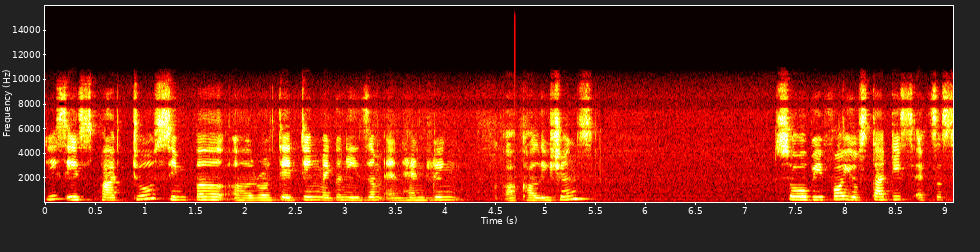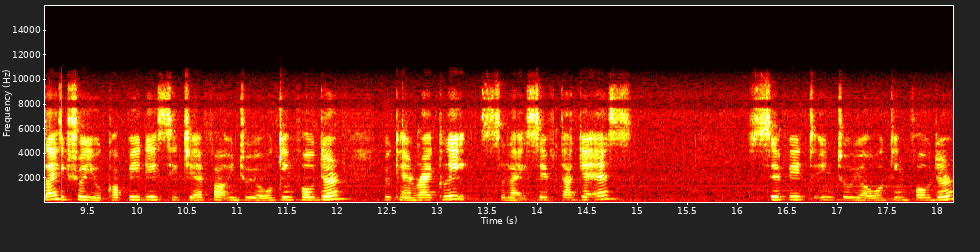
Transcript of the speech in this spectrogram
This is part 2 simple uh, rotating mechanism and handling uh, collisions. So before you start this exercise, make sure you copy this CTF file into your working folder. You can right click, select save target as, save it into your working folder.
